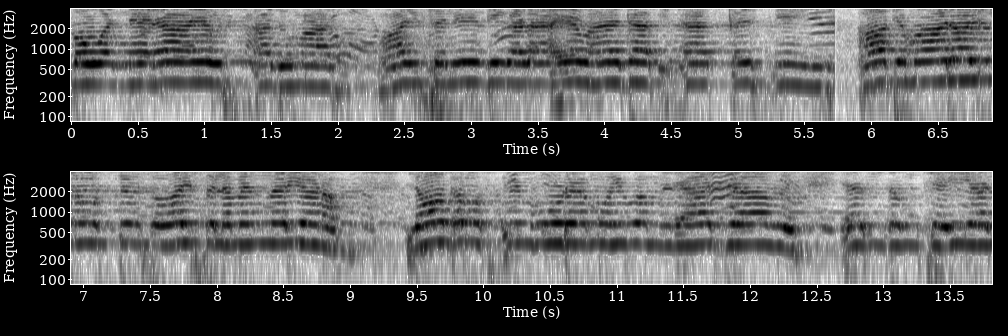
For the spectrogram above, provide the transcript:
ബഹുവന്യരായ ഉസ്താദുമാർ വാത്സനീതികളായ മാതാപിതാക്കൾ സ്നേഹിതർ ആദ്യമാരായിരുന്നു മുസ്ലിം സ്വലം എന്നറിയണം. ലോക മുസ്ലിം കൂടെ മുഴുവൻ രാജാവ് എന്തും ചെയ്യാൻ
